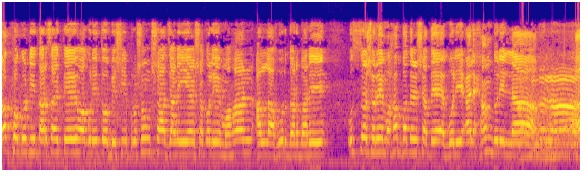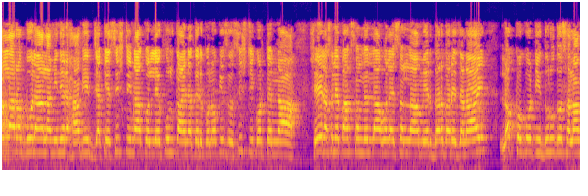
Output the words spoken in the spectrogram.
লক্ষ কোটি তার চাইতে অগণিত বেশি প্রশংসা জানিয়ে সকলে মহান আল্লাহর দরবারে উচ্চ স্বরে মহাব্বতের সাথে বলি আলহামদুলিল্লাহ। আল্লাহ রব্বুল আলমিনের হাবিব যাকে সৃষ্টি না করলে কুল কায়নাতের কোনো কিছু সৃষ্টি করতেন না। সেই রাসুলে পাক সাল্লাহ সাল্লামের দরবারে জানায় লক্ষ কোটি দুরুদ সালাম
